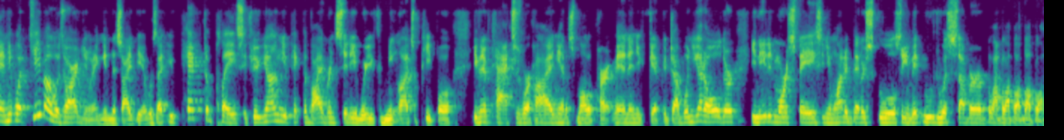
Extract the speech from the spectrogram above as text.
and what Thibault was arguing in this idea was that you picked a place. If you're young, you picked a vibrant city where you could meet lots of people, even if taxes were high and you had a small apartment and you could get a good job. When you got older, you needed more space and you wanted better schools, so you moved to a suburb. Blah blah blah blah blah.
